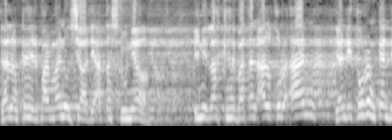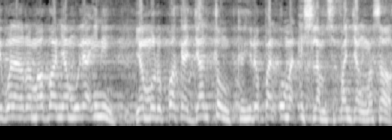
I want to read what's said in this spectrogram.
dalam kehidupan manusia di atas dunia. Inilah kehebatan Al-Quran yang diturunkan di bulan Ramadhan yang mulia ini yang merupakan jantung kehidupan umat Islam sepanjang masa.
